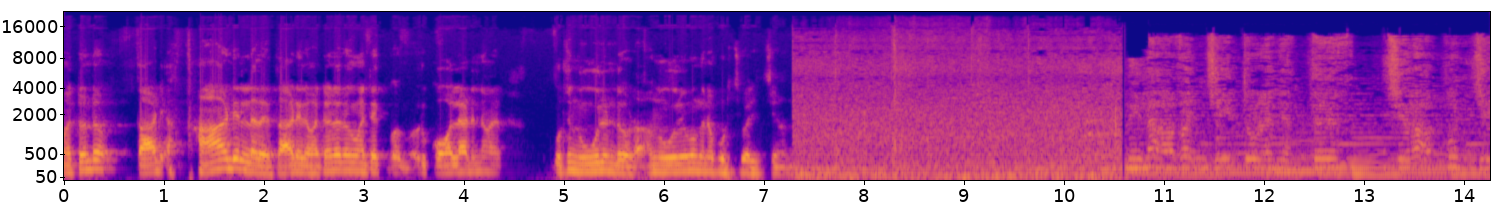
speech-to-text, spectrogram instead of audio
മറ്റോന്റെ താടി താടി അല്ലത് താടിയല്ല. മറ്റോന്റെ ഒരു മറ്റേ ഒരു കോലാടിന്റെ കുറച്ച് നൂലുണ്ട് ഇവിടെ. ആ നൂലും ഇങ്ങനെ പൊടിച്ച് വലിച്ചാണ്. നിലാവഞ്ചി തുഴഞ്ഞത്ത് ചിറാപ്പുഞ്ചി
